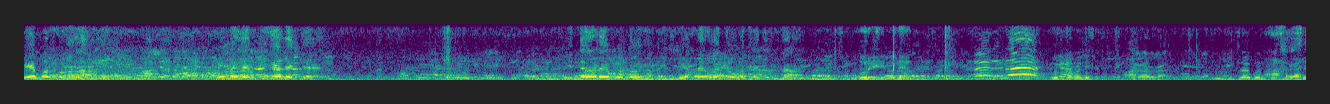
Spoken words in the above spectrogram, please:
ಟೇಪ್ ಒಂದು ಕೊಡಲ್ಲ ಭೂಮಿಯಲ್ಲಿ ಬೀಗಲ್ ಐತೆ ಹಿಂದಗಡೆ ಬಂದು ಗುರಿ ಇಲ್ಲೇ ಕೂತ್ಕೊ ಬನ್ನಿ ಆಗಲ್ಲ ಇದ್ಲಾಗ ಬಂದು ಆಗಲ್ಲ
